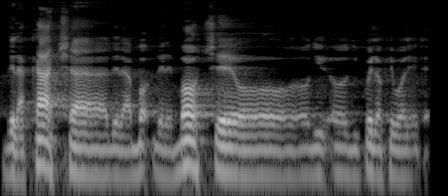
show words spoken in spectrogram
della caccia, della bo- delle bocce o, di, o di quello che volete.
